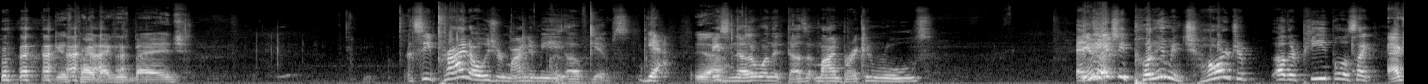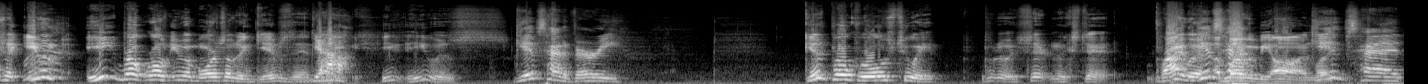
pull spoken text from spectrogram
Gives Pride back his badge. See, Pride always reminded me of Gibbs. Yeah. yeah. He's another one that doesn't mind breaking rules. And Yeah. they actually put him in charge of other people. It's like Actually, even he broke rules even more so than Gibbs did. Yeah. Like, he he was Gibbs had a very Gibbs broke rules to a to a certain extent. Probably Gibbs above had- and beyond. like, Gibbs had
